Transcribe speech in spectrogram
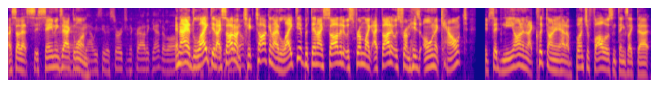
I saw that same exact one. Now we see the surge in the crowd again. And I had liked it. I saw it on. TikTok and I liked it, but then I saw that it was from like I thought it was from his own account. It said Neon, and then I clicked on it and it had a bunch of follows and things like that.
